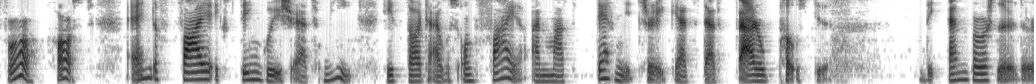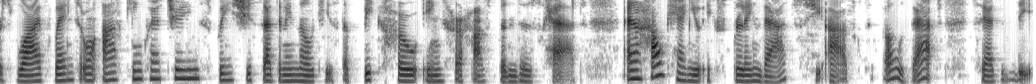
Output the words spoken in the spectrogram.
first, and the fire extinguished at me. He thought I was on fire. I must definitely get that fellow posted. The ambassador's wife went on asking questions when she suddenly noticed a big hole in her husband's head. And how can you explain that? she asked. Oh, that, said the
